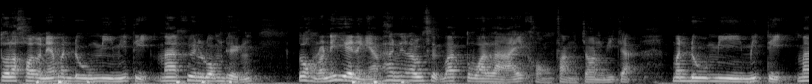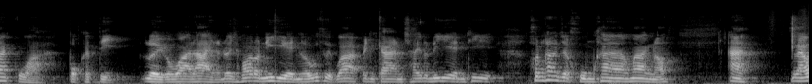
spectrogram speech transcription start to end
ตัวละครตัวนี้มันดูมีมิติมากขึ้นรวมถึงตัวของรอนนี่เยนอย่างเงี้ยภาคนี้เรารู้สึกว่าตัวร้ายของฝั่งจอห์นวิกอะมันดูมีมิติมากกว่าปกติเลยก็ว่าได้นะโดยเฉพาะรอนนี่เยนเรารู้สึกว่าเป็นการใช้รอนนี่เยนที่ค่อนข้างจะคุ้มค่ามากเนาะอะแล้ว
